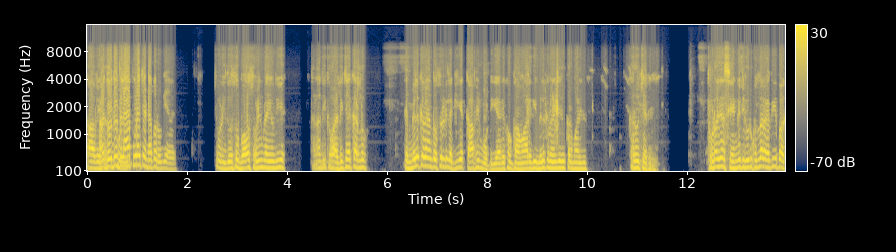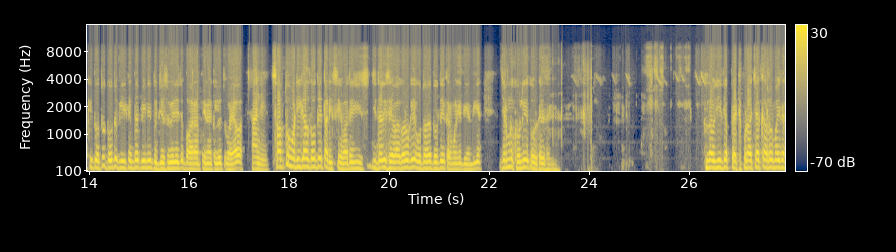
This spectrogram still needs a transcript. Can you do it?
ਆ ਹਾਏ ਦੁੱਧ ਦੁੱਧ ਲਾਇਆ ਪੂਰਾ ਚੱਡਾ ਭਰੂਗੀ ਆਵੇ। ਝੋਲੀ ਦੋਸਤੋ ਬਹੁਤ ਸੋਹਣੀ ਬਣਾਈ ਹੁੰਦੀ ਹੈ। ਥਣਾ ਦੀ ਕੁਆਲਿਟੀ ਚੈੱਕ ਕਰ ਲਓ। ਤੇ ਮਿਲਕ ਵੈਨ ਦੋਸਤੋ ਜਿਹੜੀ ਲੱਗੀ ਹੈ ਕਾਫੀ ਮੋਟੀ ਹੈ। ਵੇਖੋ ਗਾਵਾਂ ਵਰਗੀ ਮਿਲਕ ਵੈਨ ਜਿਹਨੂੰ ਕਰਮ ਵਾਲੀ ਨੂੰ ਕਰੋ ਚੈੱਕ ਜੀ। ਥੋੜਾ ਜਿਹਾ ਸਿੰਘ ਜ਼ਰੂਰ ਖੁੱਲਾ ਰੱਖਦੀ ਹੈ ਬਾਕੀ ਦੁੱਧ ਦੁੱਧ ਵੀਰ ਕਹਿੰਦਾ ਪੀਣੀ ਦੂਜੇ ਸੂਏ ਦੇ ਵਿੱਚ 12 13 ਕਿਲੋ ਚ ਵਾਇਆ ਵਾ। ਹਾਂਜੀ। ਸਭ ਤੋਂ ਵੱਡੀ ਗੱਲ ਦੁੱਧ ਦੀ ਤੁਹਾਡੀ ਸੇਵਾ ਤੇ ਜੀ ਜਿੱਦਾਂ ਦੀ ਸੇਵਾ ਕਰੋਗੇ ਉਦਾਂ ਦਾ ਦੁੱਧ ਦੀ ਕਰਮ ਵਾਲੀਆਂ ਦੇ ਦਿੰਦੀਆਂ ਜਰਮਨ ਖੋਲੀਏ ਤੋੜ ਕੇ ਦਿਖਾਈਏ। ਲਓ ਜੀ ਤੇ ਪਿੱਠ ਪੁੜਾ ਚੈੱਕ ਕਰ ਲਓ ਮਾਈ ਦਾ।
